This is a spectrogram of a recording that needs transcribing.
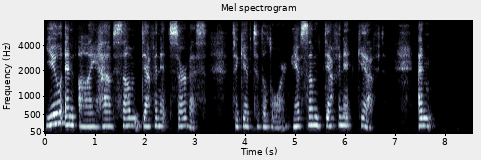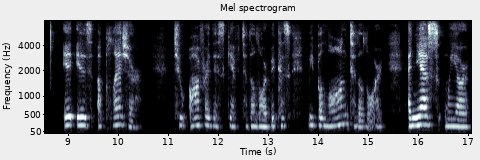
You and I have some definite service to give to the Lord. You have some definite gift. And it is a pleasure to offer this gift to the Lord because we belong to the Lord. And yes, we are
